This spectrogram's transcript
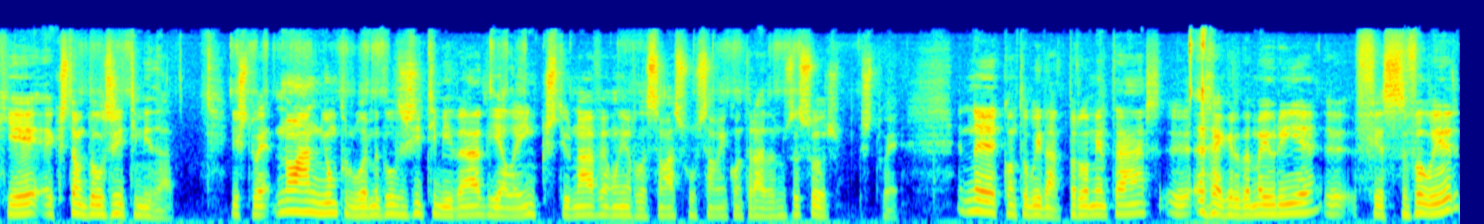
que é a questão da legitimidade. Isto é, não há nenhum problema de legitimidade e ela é inquestionável em relação à solução encontrada nos Açores. Isto é, na contabilidade parlamentar, eh, a regra da maioria eh, fez-se valer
